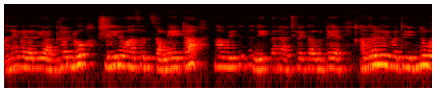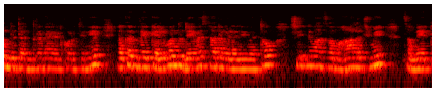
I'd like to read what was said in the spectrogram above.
ಮನೆಗಳಲ್ಲಿ ಅದರಲ್ಲೂ ಶ್ರೀನಿವಾಸನ ಸಮೇತ ನಾವು ಇದನ್ನು ದೀಪನ ಹಚ್ಚಬೇಕಾಗುತ್ತೆ ಅದರಲ್ಲೂ ಇವತ್ತು ಇನ್ನೂ ಒಂದು ತಂತ್ರನ ಹೇಳ್ಕೊಡ್ತೀನಿ. ಯಾಕಂದರೆ ಕೆಲವೊಂದು ದೇವಸ್ಥಾನಗಳಲ್ಲಿ ಇವತ್ತು ಶ್ರೀನಿವಾಸ ಮಹಾಲಕ್ಷ್ಮಿ ಸಮೇತ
